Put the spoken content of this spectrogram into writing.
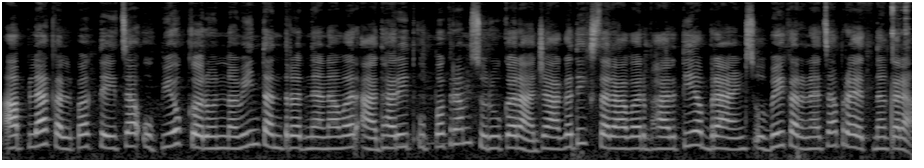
आपल्या कल्पकतेचा उपयोग करून नवीन तंत्रज्ञानावर आधारित उपक्रम सुरू करा. जागतिक स्तरावर भारतीय ब्रँड्स उभे करण्याचा प्रयत्न करा.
